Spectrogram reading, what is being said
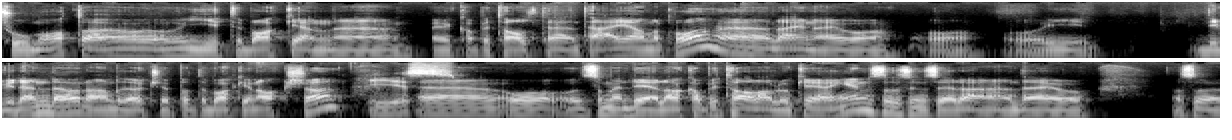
to måter å gi tilbake en kapital til, til eierne på. Det ene er jo å, å gi dividender, og det andre er å kjøpe tilbake en aksje. Yes. Og, og, Som en del av kapitalallokeringen så syns jeg det, det, er jo altså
